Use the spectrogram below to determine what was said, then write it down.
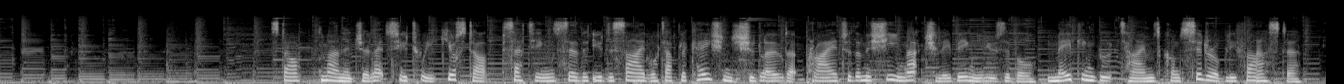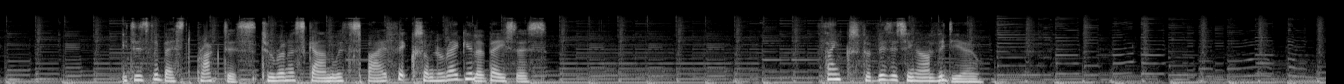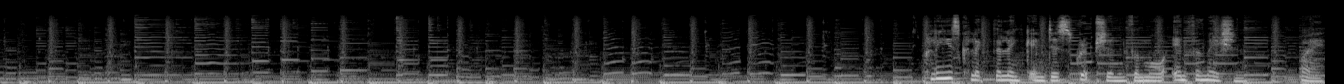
Start Manager lets you tweak your start settings so that you decide what applications should load up prior to the machine actually being usable, making boot times considerably faster. It is the best practice to run a scan with SpyFix on a regular basis. Thanks for visiting our video. Please click the link in description for more information. Bye.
